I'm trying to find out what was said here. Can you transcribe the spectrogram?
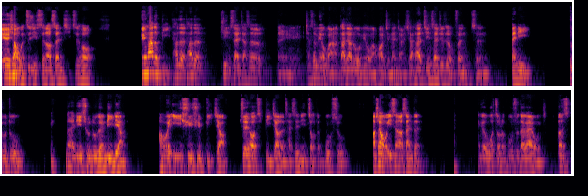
因为像我自己升到三级之后，因为他的比他的他的竞赛，假设哎，假设没有玩，大家如果没有玩的话，简单讲一下，他的竞赛就是有分成。耐力、速度、耐力、速度跟力量，然后会依序去比较，最后比较的才是你走的步数。好像我一升到三等，那个我走的步数大概我二十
